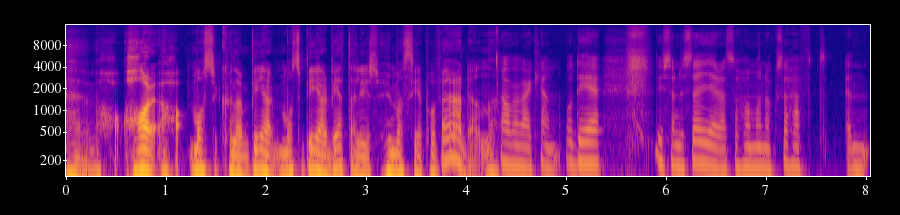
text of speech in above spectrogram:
eh, ha, har- ha, måste kunna bear, måste bearbeta just hur man ser på världen. Ja, men verkligen. Och det, det är som du säger, alltså har man också haft en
